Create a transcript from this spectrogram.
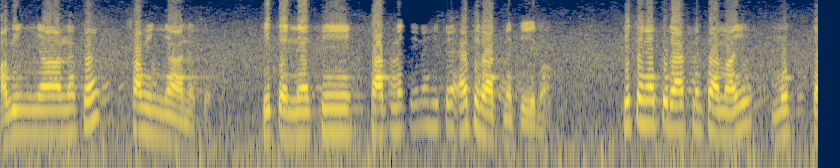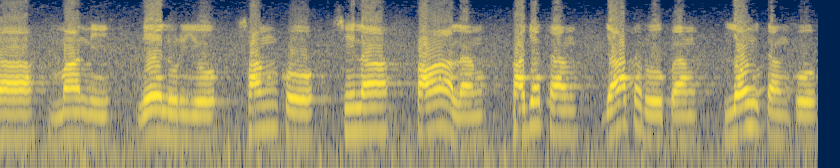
අවිඥානික, සවිඥානික. හිත නැති රත්න තියෙන හිත ඇති රත්න තියෙනවා. හිත නැති රත්න තමයි මුත්තා, මානි, වේලුරියෝ, සංකෝ, සීලා, පාලං, පජතං, ජාත රූපං, ලෝහිතංකෝ,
